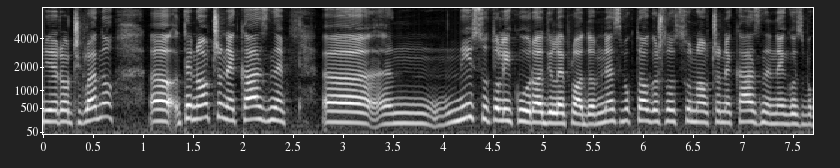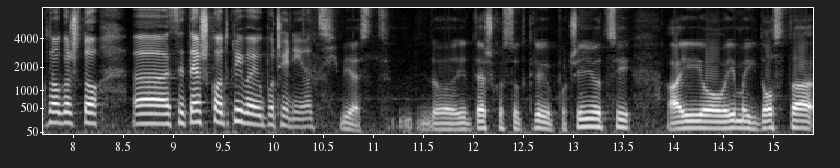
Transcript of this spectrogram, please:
jer očigledno te novčane kazne nisu toliko urodile plodom. Ne zbog toga što su novčane kazne, nego zbog toga što se teško otkrivaju počinioci. Jeste teško se otkrivaju počinjoci, a i ima ih dosta,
